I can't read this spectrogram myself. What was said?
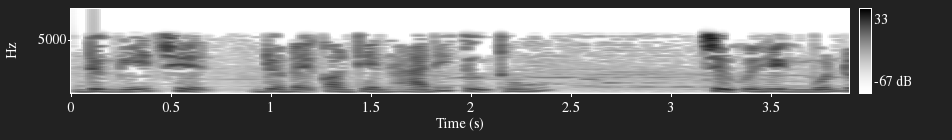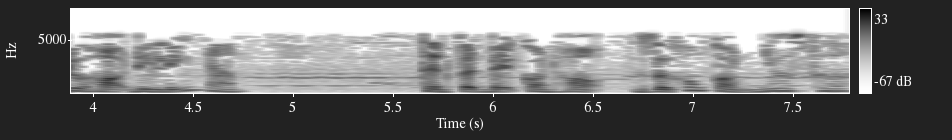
Đừng nghĩ chuyện đưa mẹ con thiền hà đi tự thú. Trừ Khuy Hình muốn đưa họ đi lĩnh Nam. Thần phận mẹ con họ giờ không còn như xưa.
